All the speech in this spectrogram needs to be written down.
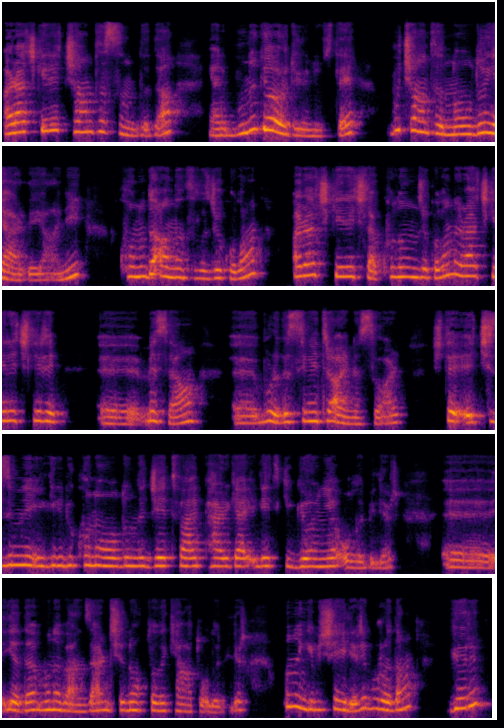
Araç gereç çantasında da yani bunu gördüğünüzde bu çantanın olduğu yerde yani konuda anlatılacak olan araç gereçler, kullanılacak olan araç gereçleri e, mesela e, burada simetri aynası var. İşte e, çizimle ilgili bir konu olduğunda cetvel, pergel, iletki, gönye olabilir. E, ya da buna benzer işte noktalı kağıt olabilir. Bunun gibi şeyleri buradan görüp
